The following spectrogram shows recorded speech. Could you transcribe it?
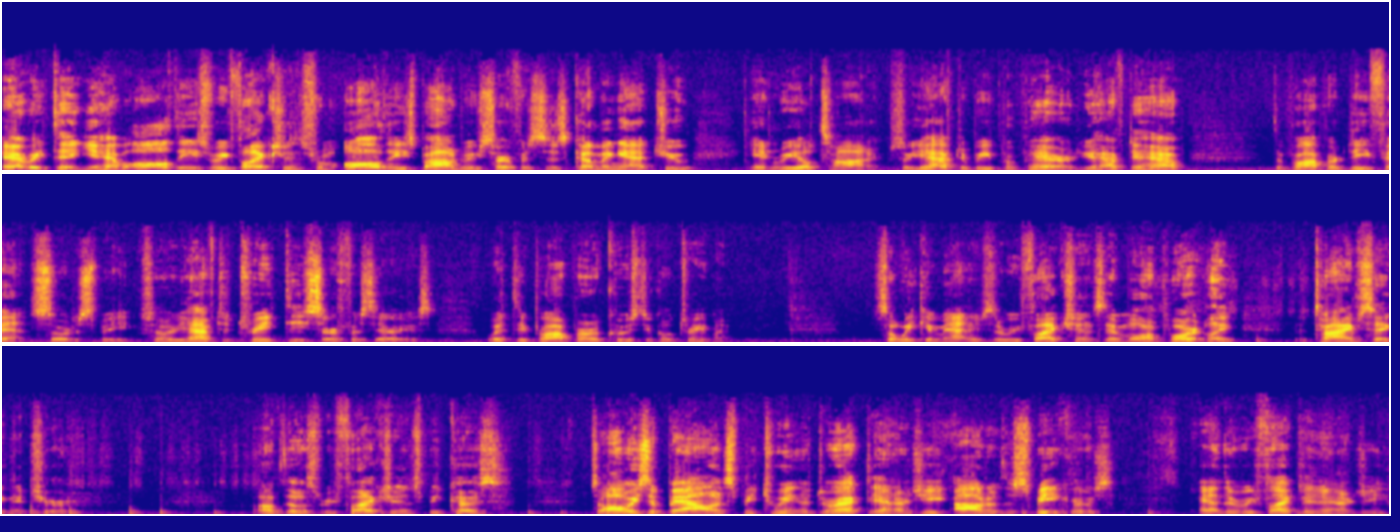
everything. You have all these reflections from all these boundary surfaces coming at you in real time. So you have to be prepared. You have to have the proper defense, so to speak. So you have to treat these surface areas with the proper acoustical treatment. So we can manage the reflections and more importantly, the time signature of those reflections because it's always a balance between the direct energy out of the speakers and the reflected energy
